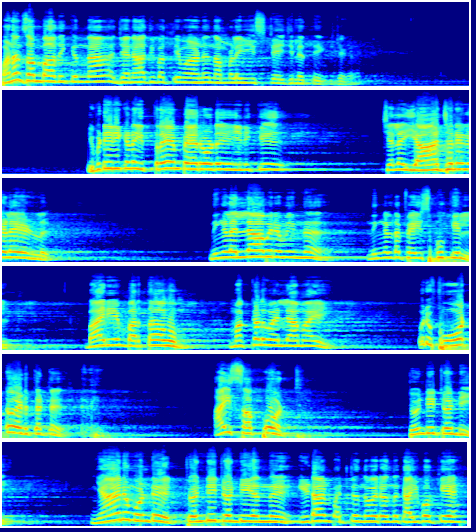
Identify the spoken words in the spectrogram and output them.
പണം സമ്പാദിക്കുന്ന ജനാധിപത്യമാണ് നമ്മളെ ഈ സ്റ്റേജിൽ എത്തിച്ചത് ഇവിടെ ഇരിക്കണ ഇത്രയും പേരോട് എനിക്ക് ചില യാചനകളേ ഉള്ളു. നിങ്ങളെല്ലാവരും ഇന്ന് നിങ്ങളുടെ ഫേസ്ബുക്കിൽ ഭാര്യയും ഭർത്താവും മക്കളുമെല്ലാമായി ഒരു ഫോട്ടോ എടുത്തിട്ട് ഐ സപ്പോർട്ട് ട്വന്റി ട്വന്റി. ഞാനുമുണ്ട് ട്വന്റി ട്വന്റി എന്ന് ഇടാൻ പറ്റുന്നവരൊന്ന് കൈപൊക്കിയേ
